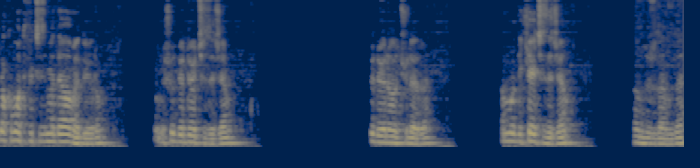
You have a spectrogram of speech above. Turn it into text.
Lokomotifi çizime devam ediyorum. Şimdi şu düdüğü çizeceğim. Düdüğün ölçüleri. Ben bunu dikey çizeceğim. Ön düzlemde.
